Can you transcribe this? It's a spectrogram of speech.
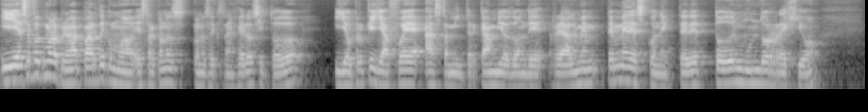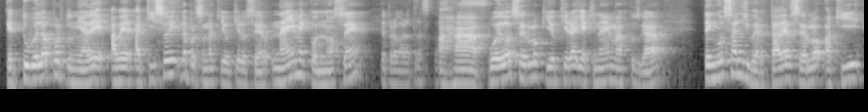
Y esa fue como la primera parte, como estar con los, con los extranjeros y todo. Y yo creo que ya fue hasta mi intercambio donde realmente me desconecté de todo el mundo regio. Que tuve la oportunidad de, a ver, aquí soy la persona que yo quiero ser, nadie me conoce, De probar otras cosas. Ajá, puedo hacer lo que yo quiera y aquí nadie me va a juzgar. Tengo esa libertad de hacerlo aquí.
